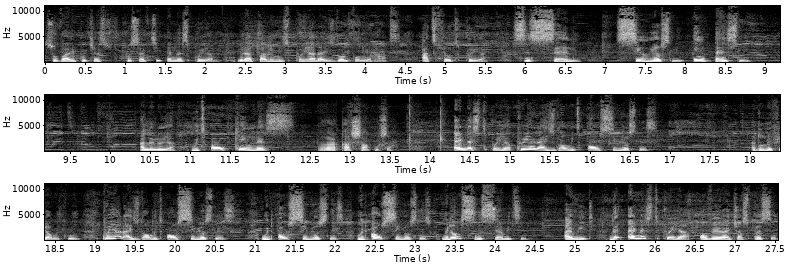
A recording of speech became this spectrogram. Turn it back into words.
Sovarí Prosefchí, earnest prayer. It actually means prayer that is done from your heart. Heartfelt prayer. Sincerely, seriously, intensely. Hallelujah. With all keenness. Rakashapusha. Earnest prayer. Prayer that is done with all seriousness. I don't know if you are with me. Prayer that is done with all seriousness, with all seriousness, with all seriousness, with all sincerity. I read the earnest prayer of a righteous person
